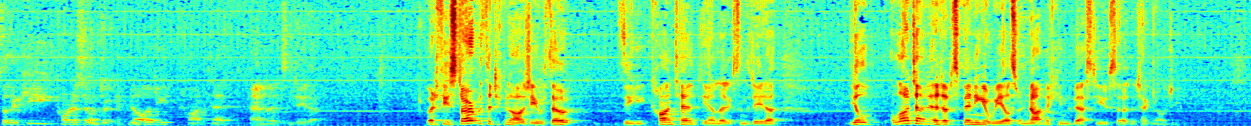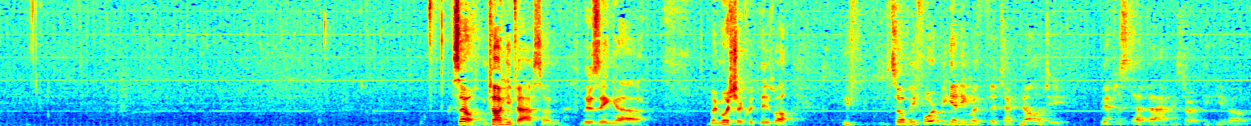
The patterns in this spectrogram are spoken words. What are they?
So the key cornerstones are technology, content, analytics, and data. But if you start with the technology without the content, the analytics, and the data, you'll a lot of times end up spinning your wheels or not making the best use out of the technology. So I'm talking fast, so I'm losing uh, my moisture quickly as well. Bef so before beginning with the technology, we have to step back and start thinking about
